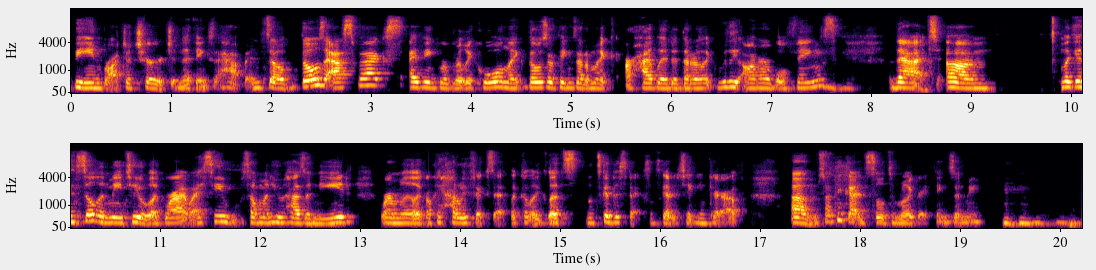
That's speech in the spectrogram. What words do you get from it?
being brought to church and the things that happened. So those aspects I think were really cool. And like those are things that I'm like are highlighted that are like really honorable things mm-hmm. that um like instilled in me too. Like where I, I, see someone who has a need where I'm really like, okay, how do we fix it? Like like let's let's get this fixed. Let's get it taken care of. Um so I think that instilled some really great things in me. Mm-hmm.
